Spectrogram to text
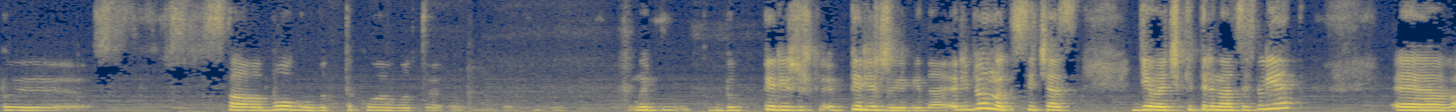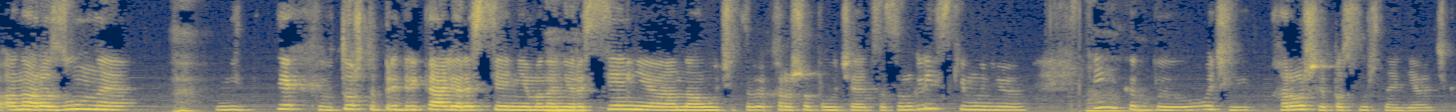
бы, слава богу, вот такое вот э, мы как бы пережили, пережили, да. Ребенок сейчас, девочке 13 лет, э, она разумная, не тех, то, что предрекали растением, она не растение, она учит, хорошо получается с английским у нее. И как бы очень хорошая, послушная девочка.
